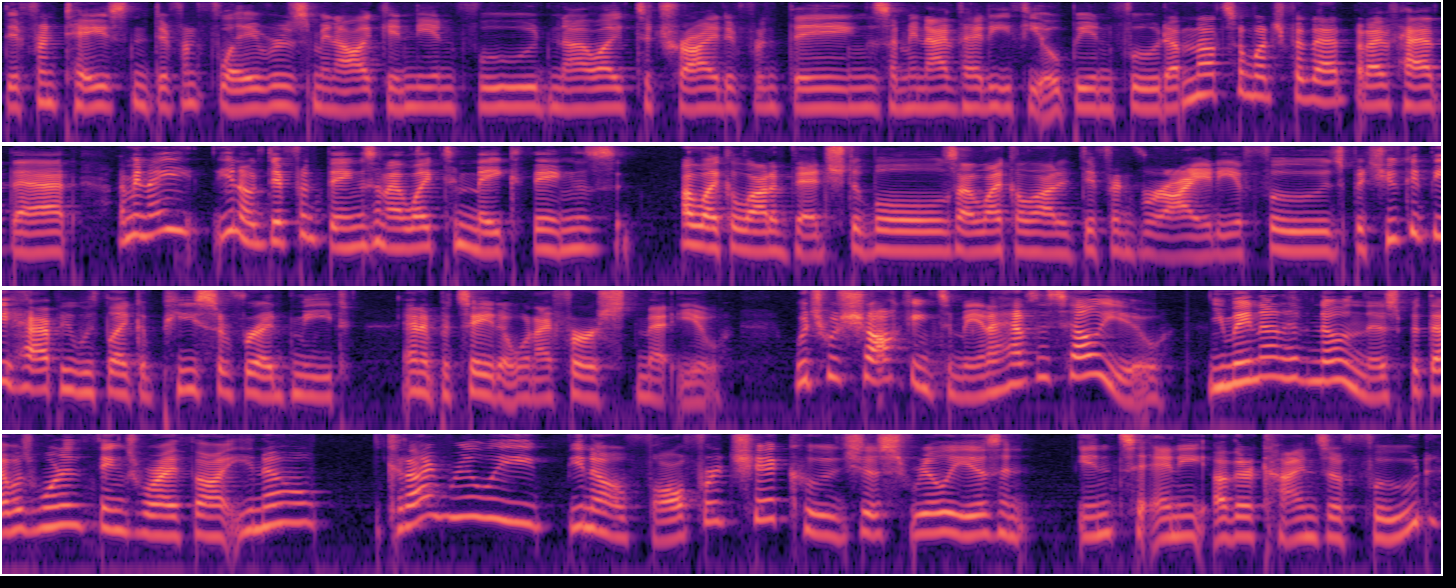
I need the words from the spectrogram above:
different tastes and different flavors. I mean, I like Indian food, and I like to try different things. I mean, I've had Ethiopian food. I'm not so much for that, but I've had that. I mean, I eat, you know different things, and I like to make things. I like a lot of vegetables. I like a lot of different variety of foods. But you could be happy with like a piece of red meat and a potato when I first met you which was shocking to me. And I have to tell you, you may not have known this, but that was one of the things where I thought, you know, could I really, you know, fall for a chick who just really isn't into any other kinds of food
